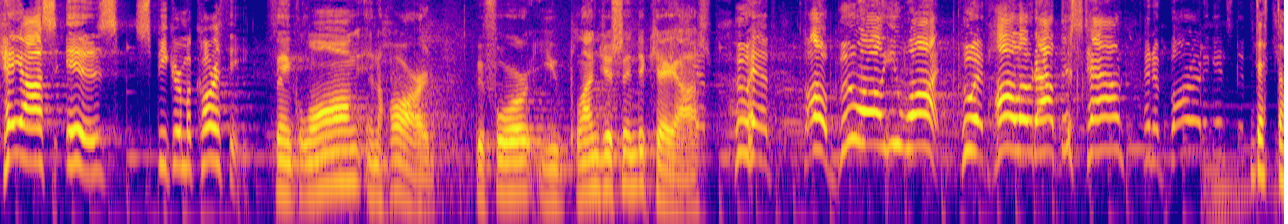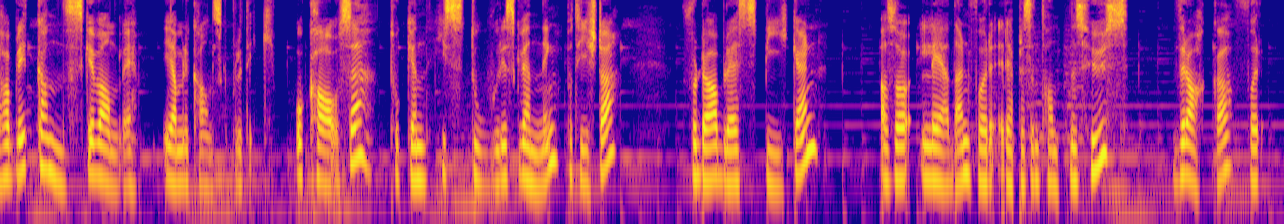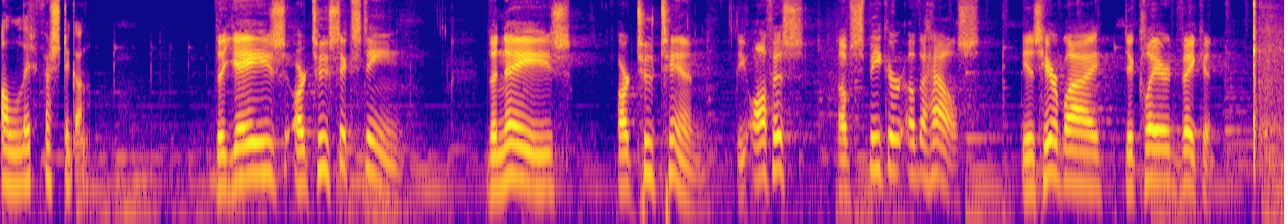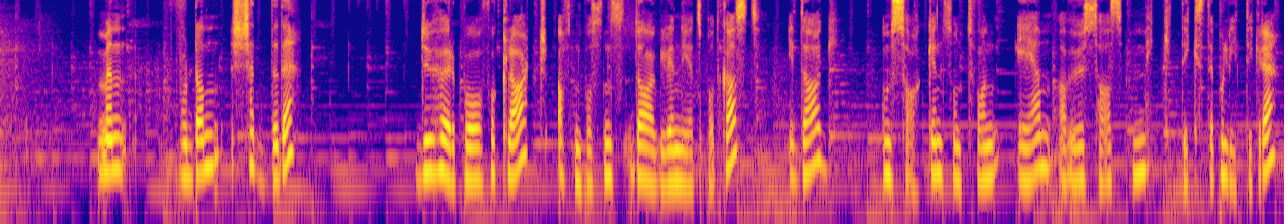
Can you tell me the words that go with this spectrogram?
Chaos is Speaker McCarthy. Think long and hard before you plunge us into chaos. Who have, oh, boo all you want, who have hollowed out this town and have borrowed against the. Dette har blitt ganske vanlig i amerikansk politikk. Og kaoset tok en historisk vending på tirsdag, for da ble speakeren, altså lederen for Representantenes hus, vraka for aller første gang. The yeas are 216. The nays are 210. The office of Speaker of the House is hereby declared vacant. Men hvordan skjedde det? Du hører på Forklart, Aftenpostens daglige nyhetspodkast. I dag om saken som tvang en av USAs mektigste politikere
